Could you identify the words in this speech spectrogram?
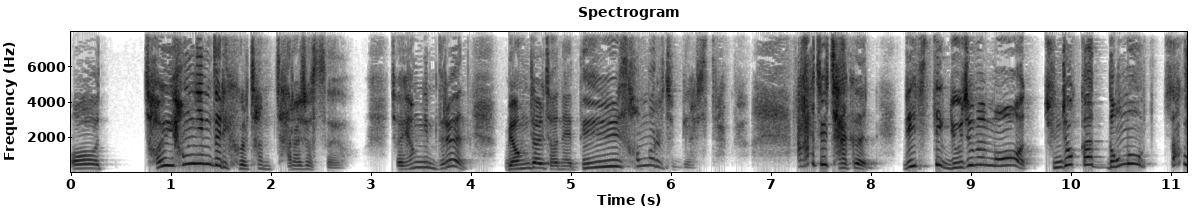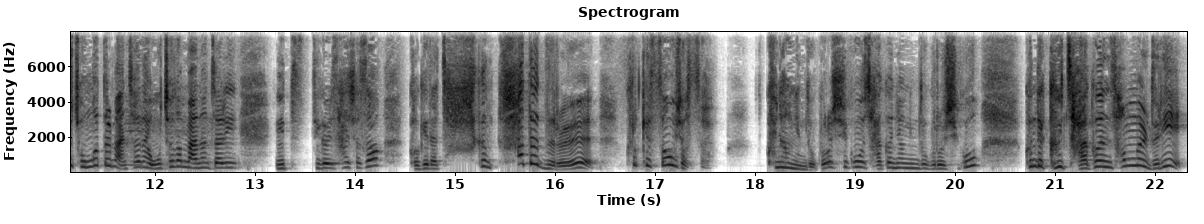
어, 저희 형님들이 그걸 참 잘하셨어요. 저희 형님들은 명절 전에 늘 선물을 준비하시더라고요. 아주 작은 립스틱 요즘은 뭐 중저가 너무 싸고 좋은 것들 많잖아요. 5천 원, 만 원짜리 립스틱을 사셔서 거기다 작은 카드들을 그렇게 써오셨어요. 큰 형님도 그러시고 작은 형님도 그러시고 근데 그 작은 선물들이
